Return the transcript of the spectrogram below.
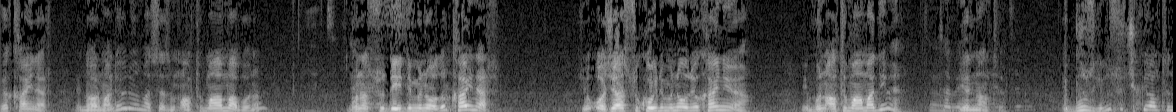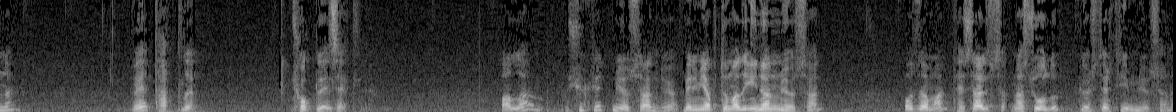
ve kaynar. E, normalde öyle olması lazım. Altı mama bunun. Buna su değdi mi ne olur? Kaynar. Şimdi ocağa su koydu mu ne oluyor? Kaynıyor. E, bunun altı mama değil mi? Tabii. Yerin altı. E, buz gibi su çıkıyor altından. Ve tatlı. Çok lezzetli. Allah şükretmiyorsan diyor. Benim yaptığıma da inanmıyorsan o zaman tesadüf nasıl olur? Göstereyim diyor sana.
